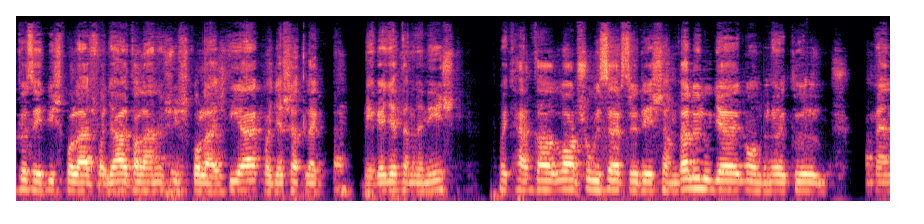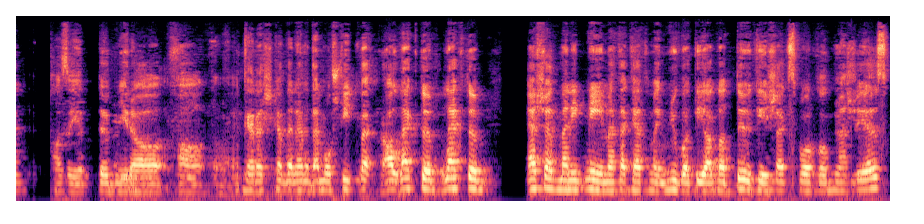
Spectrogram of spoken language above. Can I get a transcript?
középiskolás vagy általános iskolás diák, vagy esetleg még egyetemen is, hogy hát a Varsói szerződésen belül ugye gond nélkül ment azért többnyire a, a, a kereskedelem, de most itt a legtöbb, legtöbb esetben itt németeket, meg nyugatiakat, tőkés exportot mesélsz.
